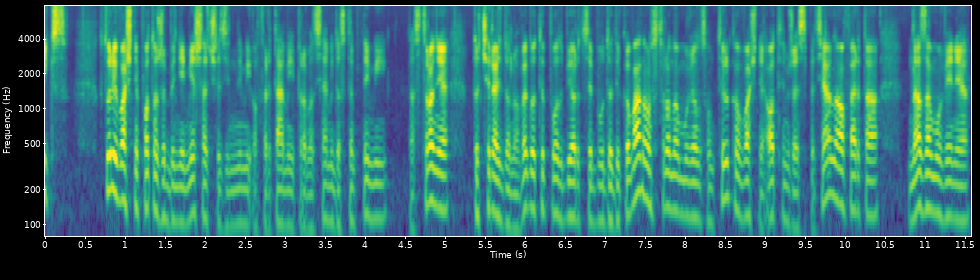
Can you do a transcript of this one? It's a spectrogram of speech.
X, który właśnie po to, żeby nie mieszać się z innymi ofertami i promocjami dostępnymi na stronie, docierać do nowego typu odbiorcy, był dedykowaną stroną mówiącą tylko właśnie o tym, że jest specjalna oferta na zamówienie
